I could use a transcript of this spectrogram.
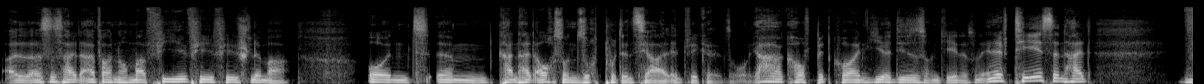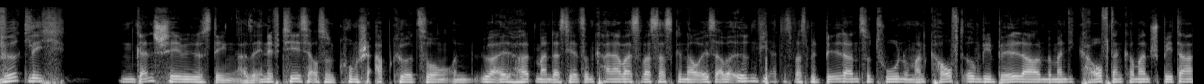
Also das ist halt einfach nochmal viel, viel, viel schlimmer und ähm, kann halt auch so ein Suchtpotenzial entwickeln. So, ja, kauf Bitcoin, hier dieses und jenes. Und NFTs sind halt wirklich ein ganz schäbiges Ding. Also NFT ist ja auch so eine komische Abkürzung und überall hört man das jetzt und keiner weiß, was das genau ist, aber irgendwie hat es was mit Bildern zu tun und man kauft irgendwie Bilder und wenn man die kauft, dann kann man später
